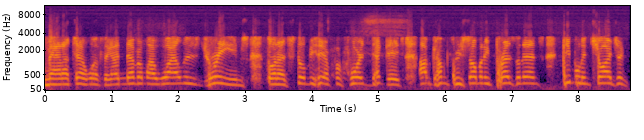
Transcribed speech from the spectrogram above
man, I'll tell you one thing: I never, my wildest dreams, thought I'd still be here for four decades. I've come through so many presidents, people in charge of,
